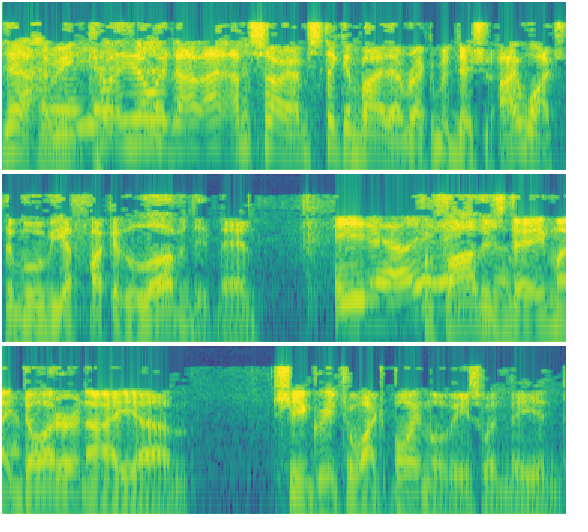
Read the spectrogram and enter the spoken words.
Yeah, I mean, Yeah, yeah. you know what? I, I- I'm sorry. I'm sticking by that recommendation. I watched the movie. I fucking loved it, man. yeah. For Father's Day, my daughter and I, um, she agreed to watch boy movies with me, and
